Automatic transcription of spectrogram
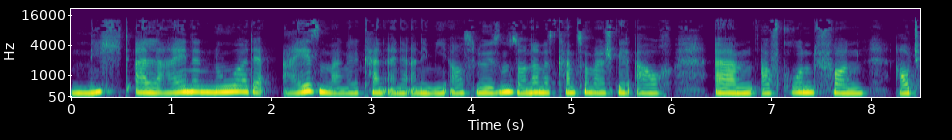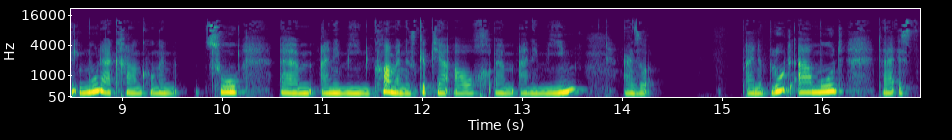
nicht alleine nur der Eisenmangel kann eine Anämie auslösen, sondern es kann zum Beispiel auch ähm, aufgrund von Autoimmunerkrankungen zu ähm, Anämien kommen. Es gibt ja auch ähm, Anämien, also eine Blutarmut. Da ist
